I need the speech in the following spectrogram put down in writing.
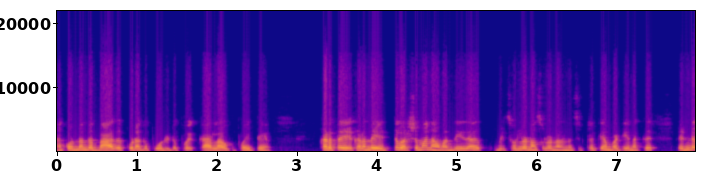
நான் கொண்டு வந்த பேகை கூட அங்க போட்டுட்டு போய் கேரளாவுக்கு போயிட்டேன். கடத்த கடந்த எட்டு வருஷமா நான் வந்து இதை சொல்லணும் சொல்லணும்னு நினைச்சிட்டு இருக்கேன். பட் எனக்கு ரெண்டு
